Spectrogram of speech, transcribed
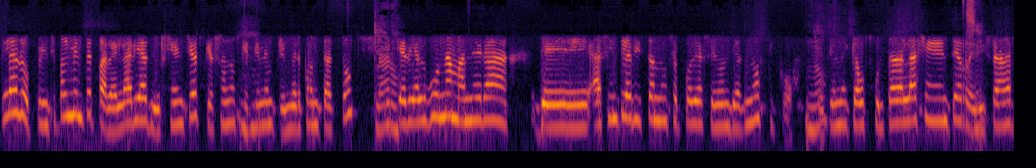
Claro, principalmente para el área de urgencias, que son los que tienen primer contacto, claro. y que de alguna manera de a simple vista no se puede hacer un diagnóstico. No. Se tiene que auscultar a la gente, revisar,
